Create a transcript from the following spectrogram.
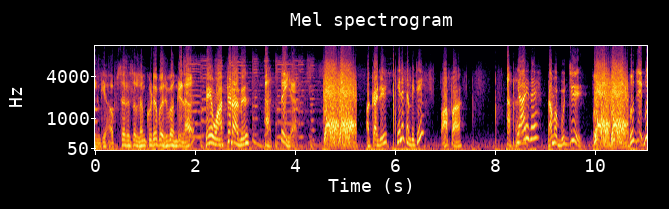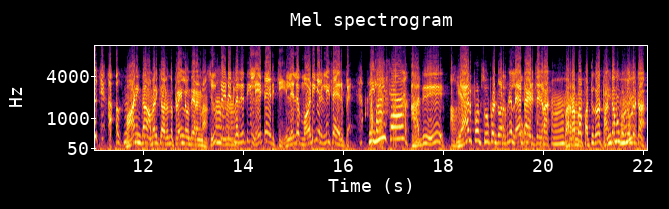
இங்க அப்சரஸ் எல்லாம் கூட வருவாங்களா? டேய் உன் அத்தடா அது. அத்தையா? அக்காஜி. என்ன தம்பிஜி? பாப்பா. யார் இவ? நம்ம புஜ்ஜி. புஜி புஜி மார்னிங் தான் அமெரிக்கால இருந்து பிளைன்ல வந்து இறங்கினா சூப்பர் வர்றதுக்கு லேட் ஆயிடுச்சு. இல்ல இல்ல மார்னிங் ரிலீஸ் ஆயிருப்பேன். ரிலீஸா அது ஏர்போர்ட் சூப்பரண்ட் வரதுக்கு லேட் ஆயிடுச்சுங்கிறான். வர்றப்ப பத்து கிலோ தங்கமும் கொண்டு வந்திருக்கான்.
